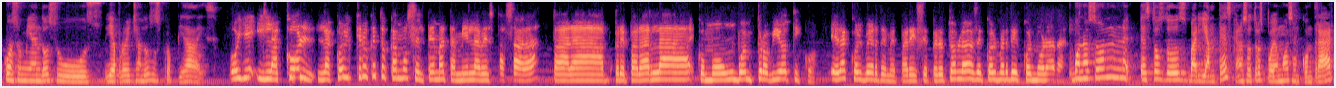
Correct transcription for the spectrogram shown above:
consumiendo sus y aprovechando sus propiedades. Oye, y la col, la col creo que tocamos el tema también la vez pasada para prepararla como un buen probiótico. Era col verde, me parece, pero tú hablabas de col verde y col morada. Bueno, son estos dos variantes que nosotros podemos encontrar.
